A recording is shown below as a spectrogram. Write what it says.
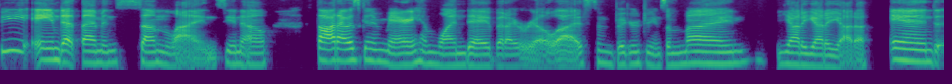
be aimed at them in some lines, you know. Thought I was going to marry him one day, but I realized some bigger dreams of mine, yada, yada, yada. And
